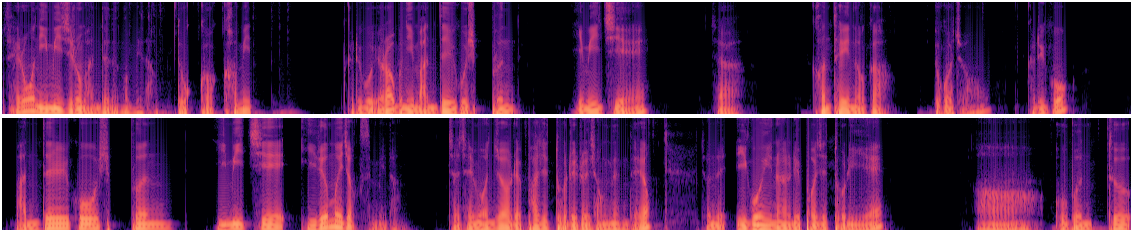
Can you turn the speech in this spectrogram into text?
새로운 이미지로 만드는 겁니다. docker commit 그리고 여러분이 만들고 싶은 이미지의 자, 컨테이너가 이거죠. 그리고 만들고 싶은 이미지의 이름을 적습니다. 자, 제일 먼저 repository를 적는데요 저는 egoing이라는 repository에 어, Ubuntu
